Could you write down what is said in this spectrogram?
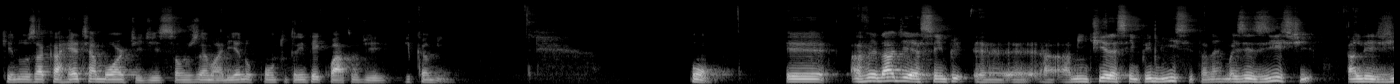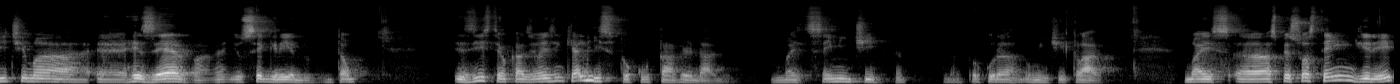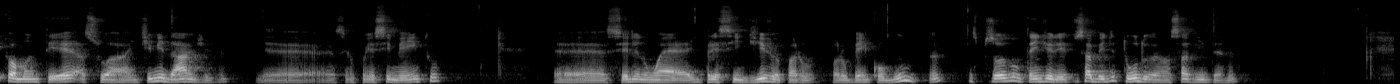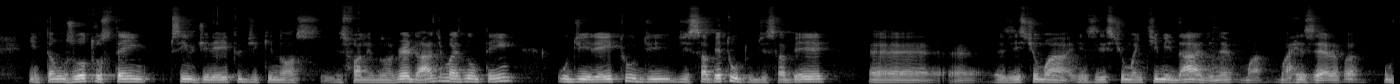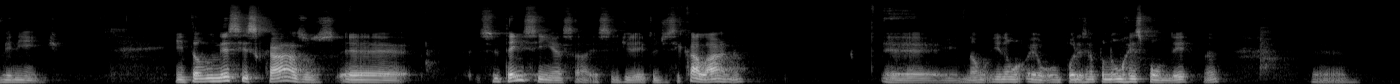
que nos acarrete a morte, diz São José Maria no ponto 34 de, de caminho. Bom, é, a verdade é sempre, é, é a mentira é sempre ilícita, né? mas existe a legítima é, reserva né? e o segredo. Então, existem ocasiões em que é lícito ocultar a verdade, mas sem mentir, né? procura não mentir, claro mas uh, as pessoas têm direito a manter a sua intimidade, né? é, assim, o conhecimento, é, se ele não é imprescindível para o, para o bem comum, né? As pessoas não têm direito de saber de tudo da nossa vida. Né? Então os outros têm sim o direito de que nós lhes falemos a verdade, mas não têm o direito de, de saber tudo, de saber é, é, existe uma existe uma intimidade, né? uma, uma reserva conveniente. Então, nesses casos, é, se tem sim essa, esse direito de se calar, né? É, e não, e não, ou, por exemplo, não responder, né? É,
